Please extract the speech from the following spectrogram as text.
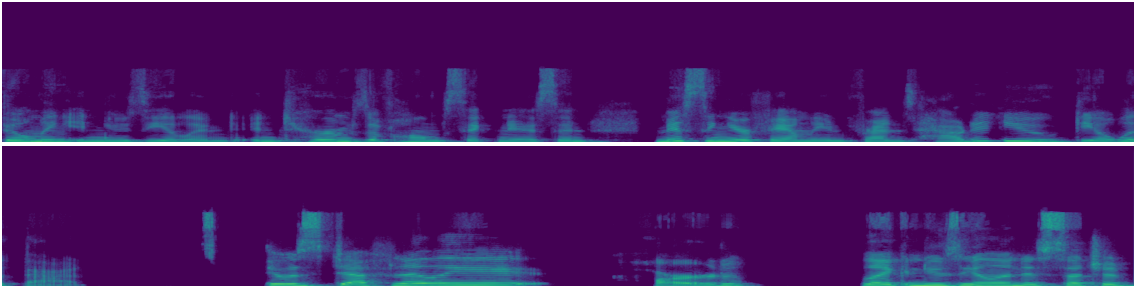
filming in New Zealand in terms of homesickness and missing your family and friends? How did you deal with that? It was definitely hard. Like New Zealand is such a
